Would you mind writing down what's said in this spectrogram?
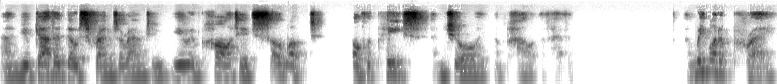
and you gathered those friends around you, you imparted so much of the peace and joy and power of heaven. And we want to pray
